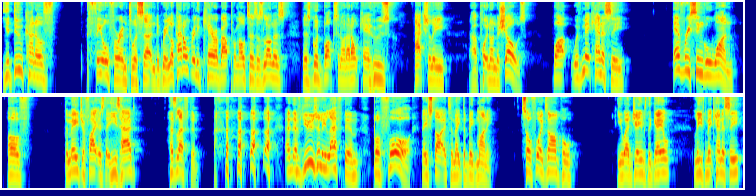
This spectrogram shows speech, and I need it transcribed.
you do kind of feel for him to a certain degree. Look, I don't really care about promoters as long as there's good boxing on. I don't care who's actually uh, putting on the shows. But with Mick Hennessy, every single one of the major fighters that he's had has left him. and they've usually left him before they started to make the big money. So, for example, you had James DeGale leave Mick Hennessy.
